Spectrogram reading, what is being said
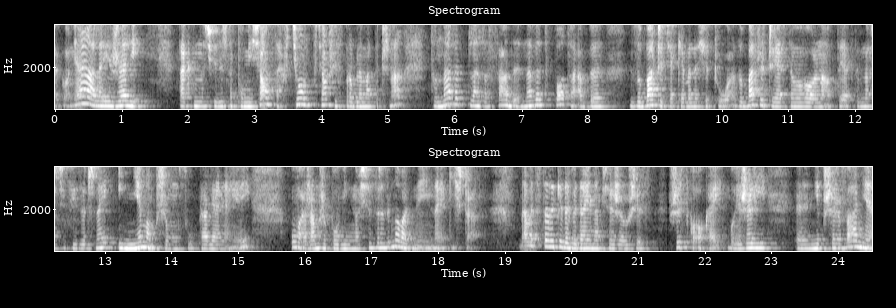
tego, nie? Ale jeżeli ta aktywność fizyczna po miesiącach wciąż, wciąż jest problematyczna, to nawet dla zasady, nawet po to, aby zobaczyć, jak ja będę się czuła, zobaczyć, czy ja jestem wolna od tej aktywności fizycznej i nie mam przymusu uprawiania jej, uważam, że powinno się zrezygnować z niej na jakiś czas. Nawet wtedy, kiedy wydaje nam się, że już jest wszystko ok, bo jeżeli y, nieprzerwanie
